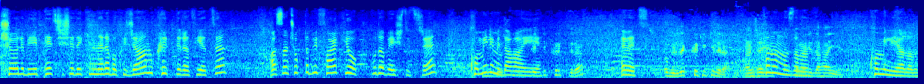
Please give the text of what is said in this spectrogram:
Şöyle bir pet şişedekilere bakacağım. 40 lira fiyatı. Aslında çok da bir fark yok. Bu da 5 litre. Komili mi daha iyi? Fiyatı 40 lira. Evet. Öbürü de 42 lira. Ancak Tamam o zaman. komedi daha iyi. Komili'yi alalım.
